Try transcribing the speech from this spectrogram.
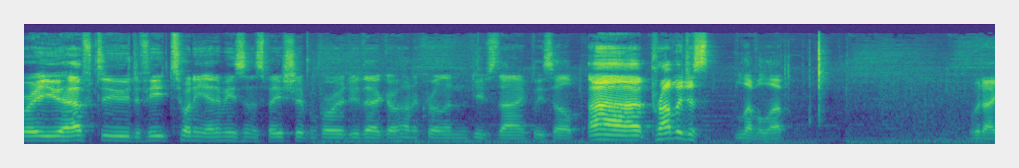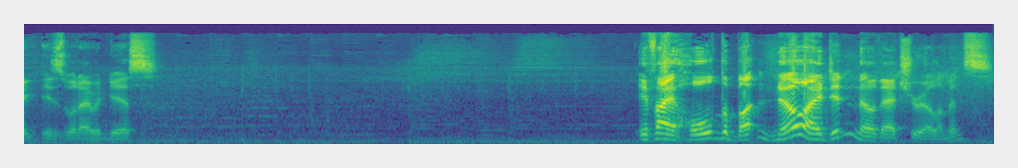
Where you have to defeat 20 enemies in the spaceship before we do that. Gohan and Krillin keeps dying. Please help. Uh, probably just level up. Would I is what I would guess. If I hold the button, no, I didn't know that. True elements.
